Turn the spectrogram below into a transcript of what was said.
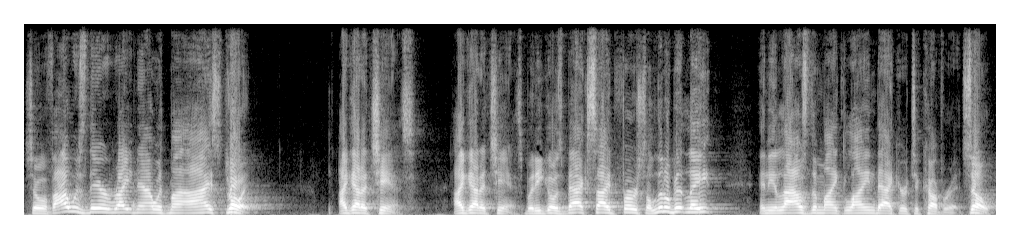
So if I was there right now with my eyes, throw it. I got a chance. I got a chance. But he goes backside first a little bit late, and he allows the Mike linebacker to cover it. So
